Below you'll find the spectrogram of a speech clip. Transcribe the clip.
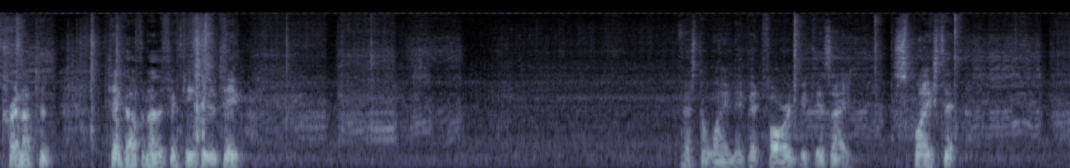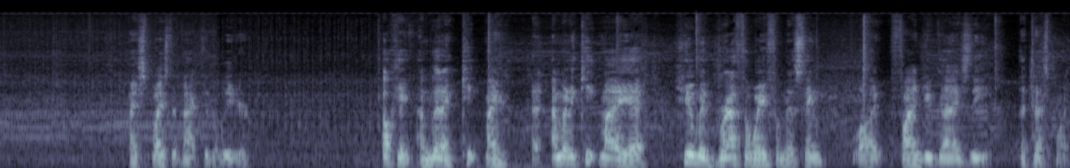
Try not to take off another 15 feet of tape. Has to wind a bit forward because I spliced it. I spliced it back to the leader. Okay, I'm gonna keep my I'm gonna keep my uh, humid breath away from this thing while I find you guys the the test point.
